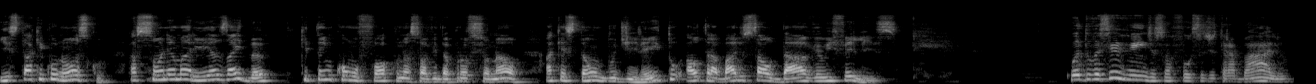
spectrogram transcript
E está aqui conosco a Sônia Maria Zaidan, que tem como foco na sua vida profissional a questão do direito ao trabalho saudável e feliz. Quando você vende a sua força de trabalho,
